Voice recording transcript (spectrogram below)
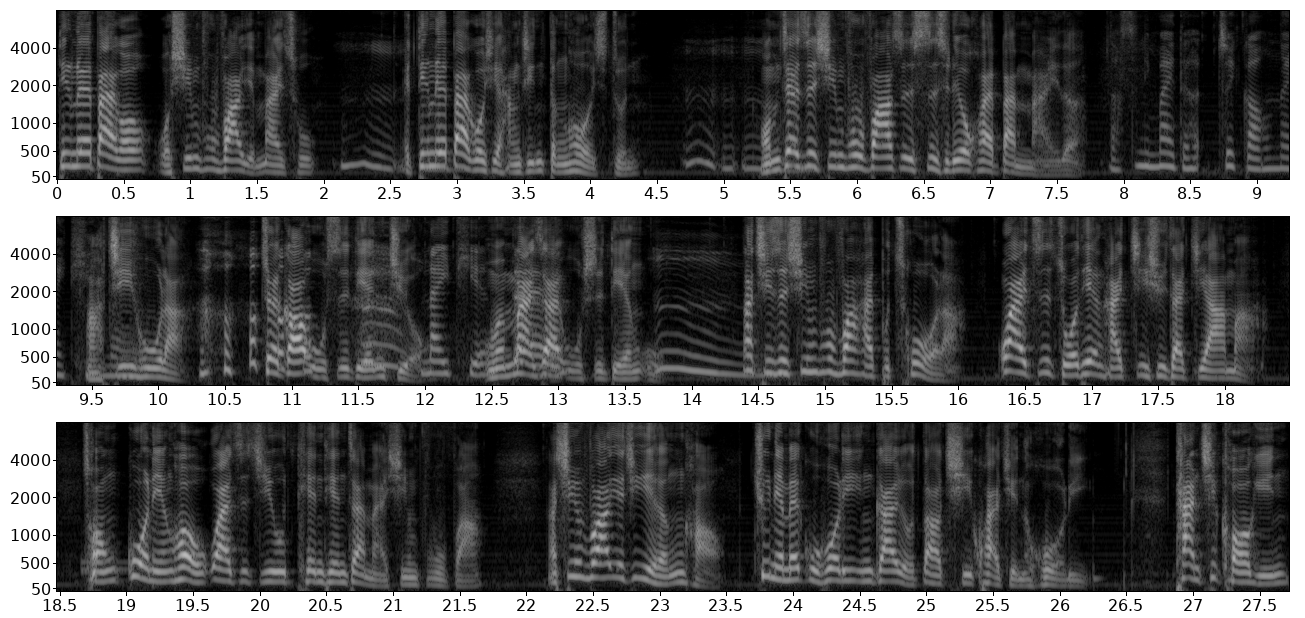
丁礼拜五，我新复发也卖出。嗯，丁礼拜五是行情等候的时阵。嗯嗯嗯，我们这次新复发是四十六块半买的。老师你卖的最高那一天啊，几乎啦，最高五十点九，那一天，我们卖在，五十点五。嗯，那其实新复发还不错啦，外资昨天还继续在加嘛，从过年后外资几乎天天在买新复发，那新复发业绩也很好，去年每股获利应该有到七块钱的获利，碳七块银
